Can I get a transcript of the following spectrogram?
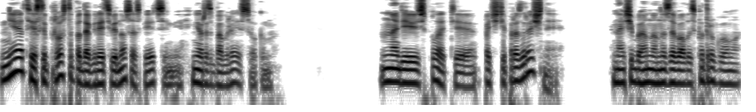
Нет, если просто подогреть вино со специями, не разбавляя соком. Надеюсь, платье почти прозрачное? Иначе бы оно называлось по-другому.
